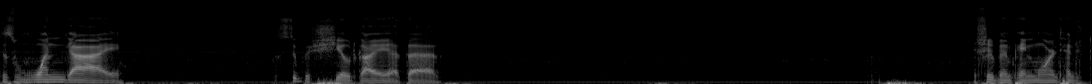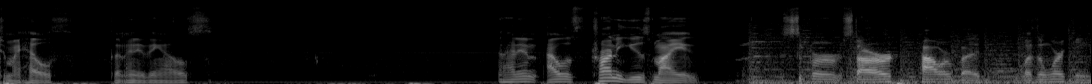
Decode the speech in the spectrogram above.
Just one guy. Stupid shield guy at that. I should have been paying more attention to my health than anything else. I didn't. I was trying to use my superstar power, but wasn't working.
